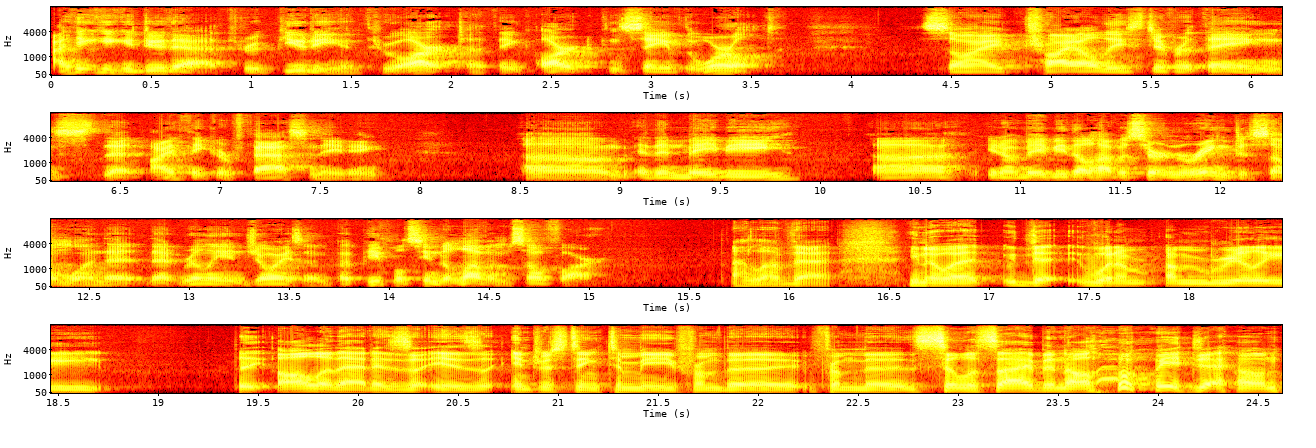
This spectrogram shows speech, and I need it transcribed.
I think you can do that through beauty and through art. I think art can save the world. So I try all these different things that I think are fascinating, um, and then maybe uh, you know maybe they'll have a certain ring to someone that that really enjoys them. But people seem to love them so far. I love that. You know what? The, what I'm I'm really all of that is is interesting to me from the from the psilocybin all the way down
